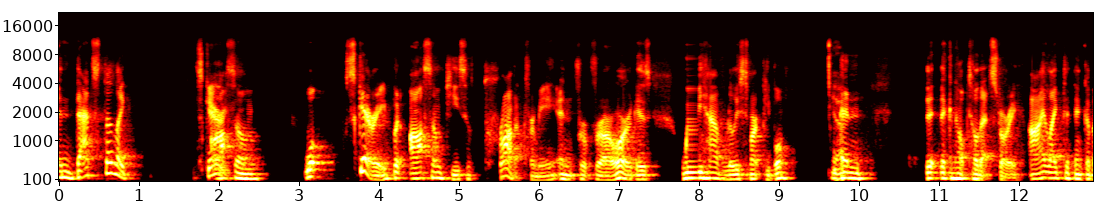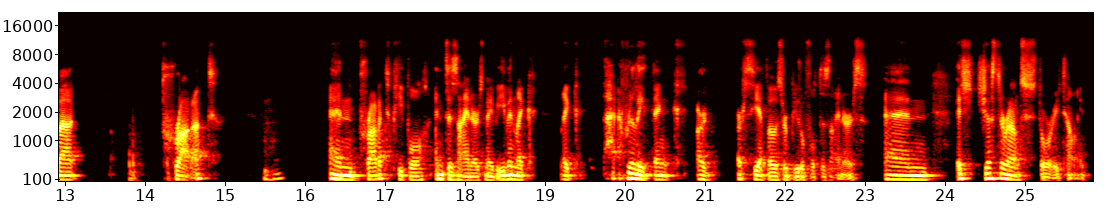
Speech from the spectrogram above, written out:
and that's the like scary. awesome. Well, scary but awesome piece of product for me and for, for our org is we have really smart people yeah. and that, that, can help tell that story i like to think about product mm-hmm. and product people and designers maybe even like like i really think our our cfos are beautiful designers and it's just around storytelling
